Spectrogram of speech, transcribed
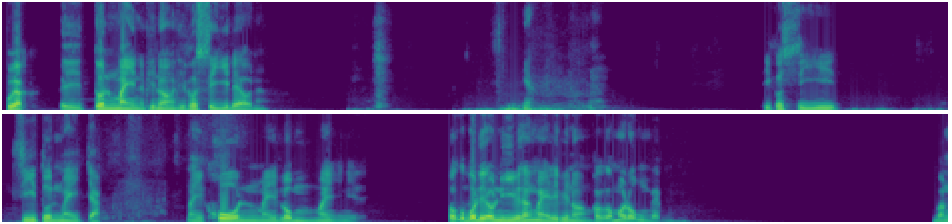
เปลือกไอ้ต้นไม้นะพี่น้องที่เขาสีแล้วนะ เนี่ย ที่เขาสี สีต้นไม้จากไม้โคนไม้ล่มไม้นี่เขาก็บ่ได้เอหนีไปทั้งไม้เลยพี่น้องเขาก็มาลงแบบนี้ บาง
